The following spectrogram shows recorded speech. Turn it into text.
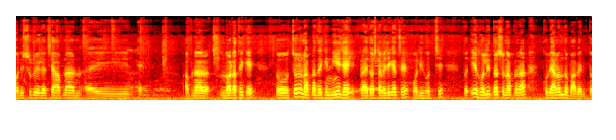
হোলি শুরু হয়ে গেছে। আপনার এই আপনার নটা থেকে। তো চলুন আপনাদেরকে নিয়ে যাই। প্রায় দশটা বেজে গেছে, হোলি হচ্ছে। তো এই হোলির দর্শন আপনারা খুবই আনন্দ পাবেন। তো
